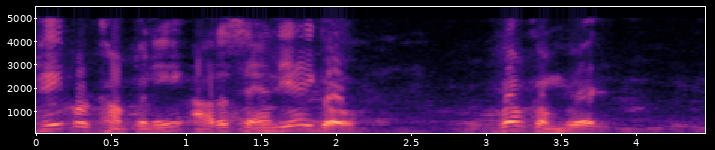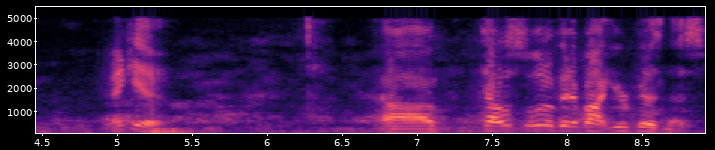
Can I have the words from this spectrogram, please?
Paper Company out of San Diego. Welcome, Rick. Thank you. Uh, tell us a little bit about your business.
